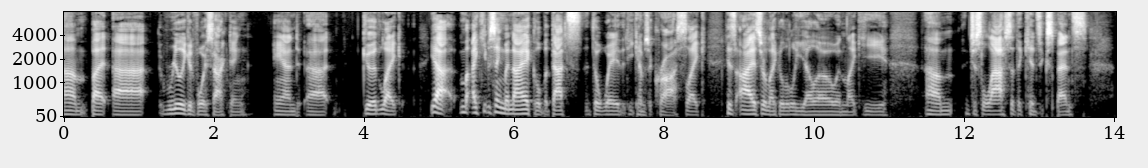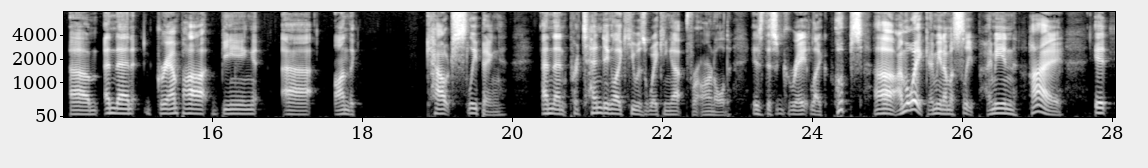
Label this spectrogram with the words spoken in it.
Um, but uh, really good voice acting and uh, good like yeah i keep saying maniacal but that's the way that he comes across like his eyes are like a little yellow and like he um, just laughs at the kid's expense um, and then grandpa being uh, on the couch sleeping and then pretending like he was waking up for arnold is this great like whoops uh, i'm awake i mean i'm asleep i mean hi it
